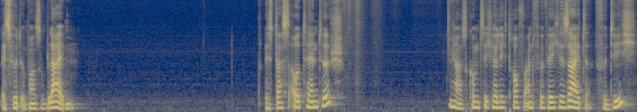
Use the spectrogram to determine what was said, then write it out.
Es wird immer so bleiben. Ist das authentisch? Ja, es kommt sicherlich darauf an, für welche Seite. Für dich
